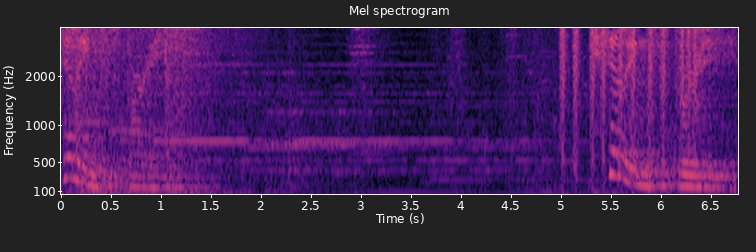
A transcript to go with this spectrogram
Killing spree. Killing spree.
